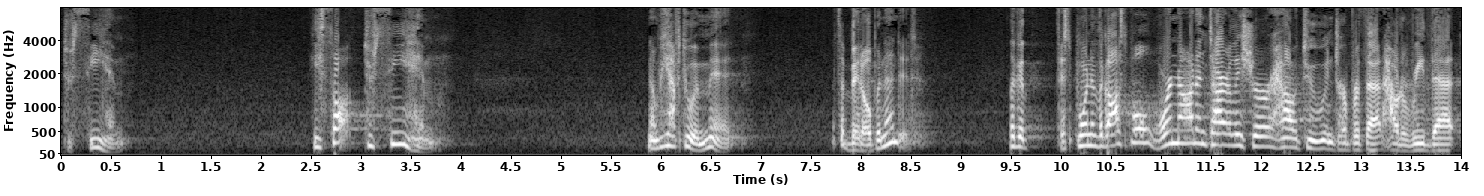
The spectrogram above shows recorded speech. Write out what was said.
to see him. He sought to see him. Now we have to admit, that's a bit open ended. Look at this point in the gospel, we're not entirely sure how to interpret that, how to read that.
